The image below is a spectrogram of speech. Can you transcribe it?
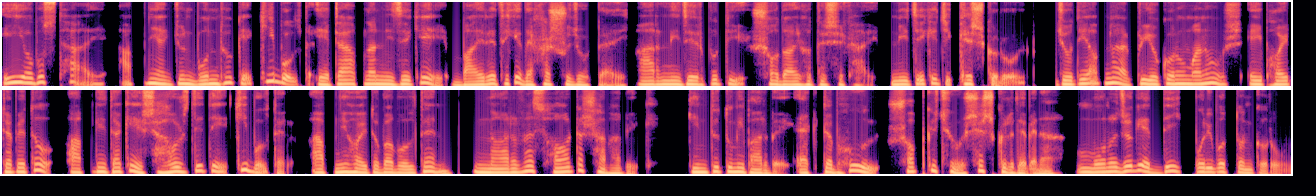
এই অবস্থায় আপনি একজন বন্ধুকে কি বলতে, এটা আপনার নিজেকে বাইরে থেকে দেখার সুযোগ দেয় আর নিজের প্রতি সদয় হতে শেখায়। নিজেকে জিজ্ঞেস করুন, যদি আপনার প্রিয় কোনো মানুষ এই ভয়টা পেত, আপনি তাকে সাহস দিতে কি বলতেন? আপনি হয়তোবা বলতেন, নার্ভাস হওয়াটা স্বাভাবিক। কিন্তু তুমি পারবে। একটা ভুল সবকিছু শেষ করে দেবে না। মনোযোগের দিক পরিবর্তন করুন।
